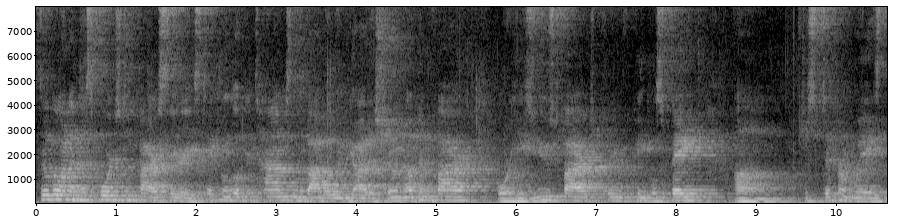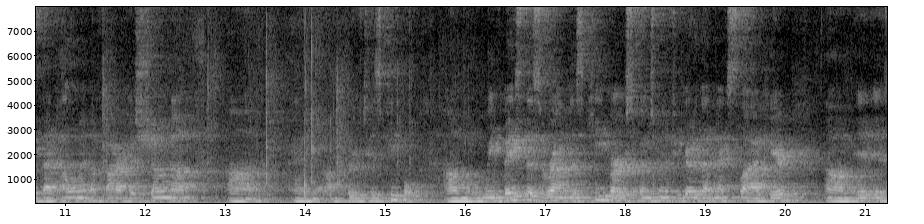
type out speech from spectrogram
Still going in this Forged in Fire series, taking a look at times in the Bible when God has shown up in fire or He's used fire to prove people's faith. Um, just different ways that that element of fire has shown up uh, and uh, proved His people. Um, we base this around this key verse, Benjamin. If you go to that next slide here, um, it is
